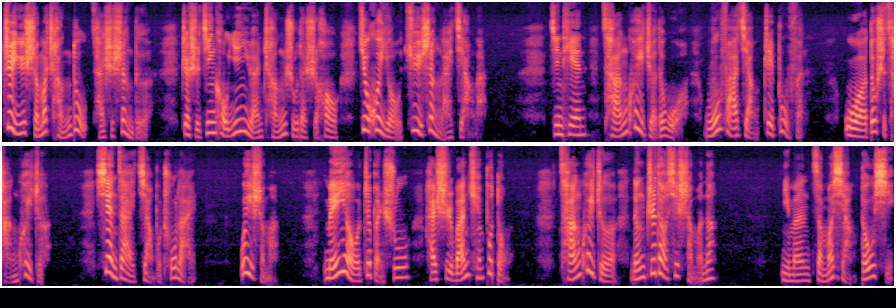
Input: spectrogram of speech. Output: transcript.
至于什么程度才是圣德，这是今后因缘成熟的时候就会有巨圣来讲了。今天惭愧者的我无法讲这部分，我都是惭愧者。现在讲不出来，为什么？没有这本书，还是完全不懂。惭愧者能知道些什么呢？你们怎么想都行，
